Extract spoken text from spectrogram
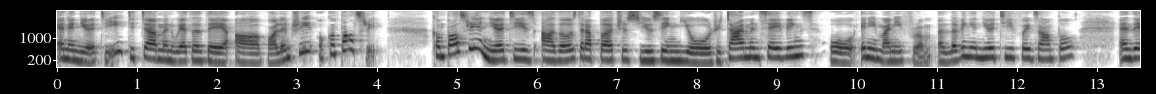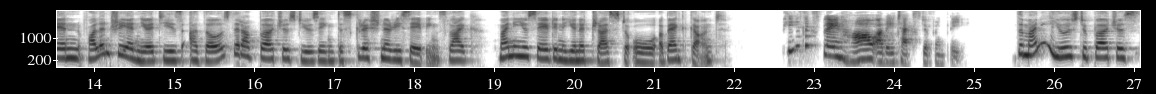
an annuity determine whether they are voluntary or compulsory. Compulsory annuities are those that are purchased using your retirement savings or any money from a living annuity, for example. And then voluntary annuities are those that are purchased using discretionary savings, like money you saved in a unit trust or a bank account. Please explain how are they taxed differently? The money used to purchase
